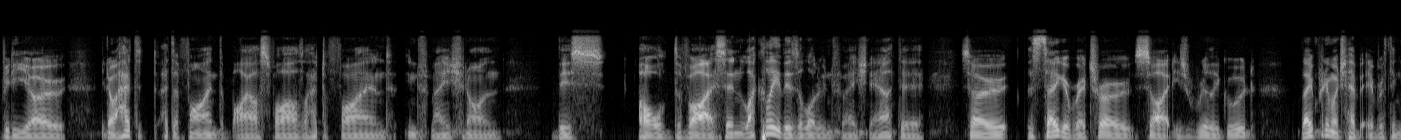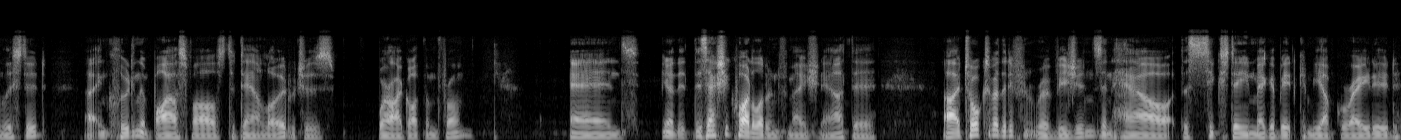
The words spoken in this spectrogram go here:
video, you know, I had to had to find the BIOS files. I had to find information on this old device, and luckily there's a lot of information out there. So the Sega Retro site is really good. They pretty much have everything listed, uh, including the BIOS files to download, which is where I got them from. And you know, there's actually quite a lot of information out there. Uh, it talks about the different revisions and how the 16 megabit can be upgraded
